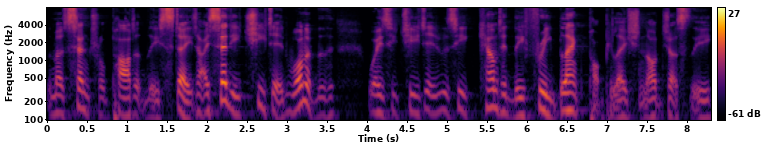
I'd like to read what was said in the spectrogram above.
the most central part of the state. I said he cheated. One of the ways he cheated was he counted the free black population, not just the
